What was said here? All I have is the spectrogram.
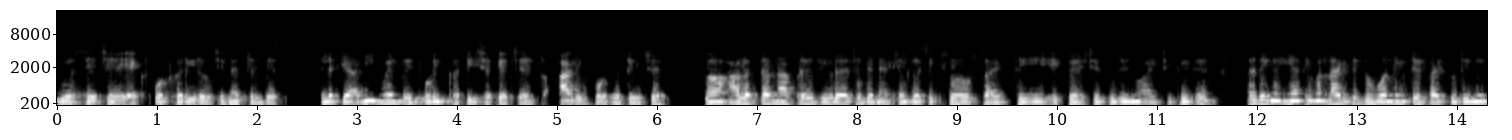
યુએસ જે છે એક્સપોર્ટ કરી રહ્યું છે નેચરલ ગેસ એટલે ત્યાંની ઇન્વેન્ટરી થોડી ઘટી શકે છે. તો આ એક પોઝિટિવ છે. હાલ અત્યારના આપણે જોઈ રહ્યા છે કે નેચરલ ગેસ એકસો સાહીઠથી એકસો એંશી સુધીનું આવી ચૂક્યું છે. આઈ થિંક અહીંયાથી મને લાગે છે કે વન એટી ફાઈવ સુધીની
